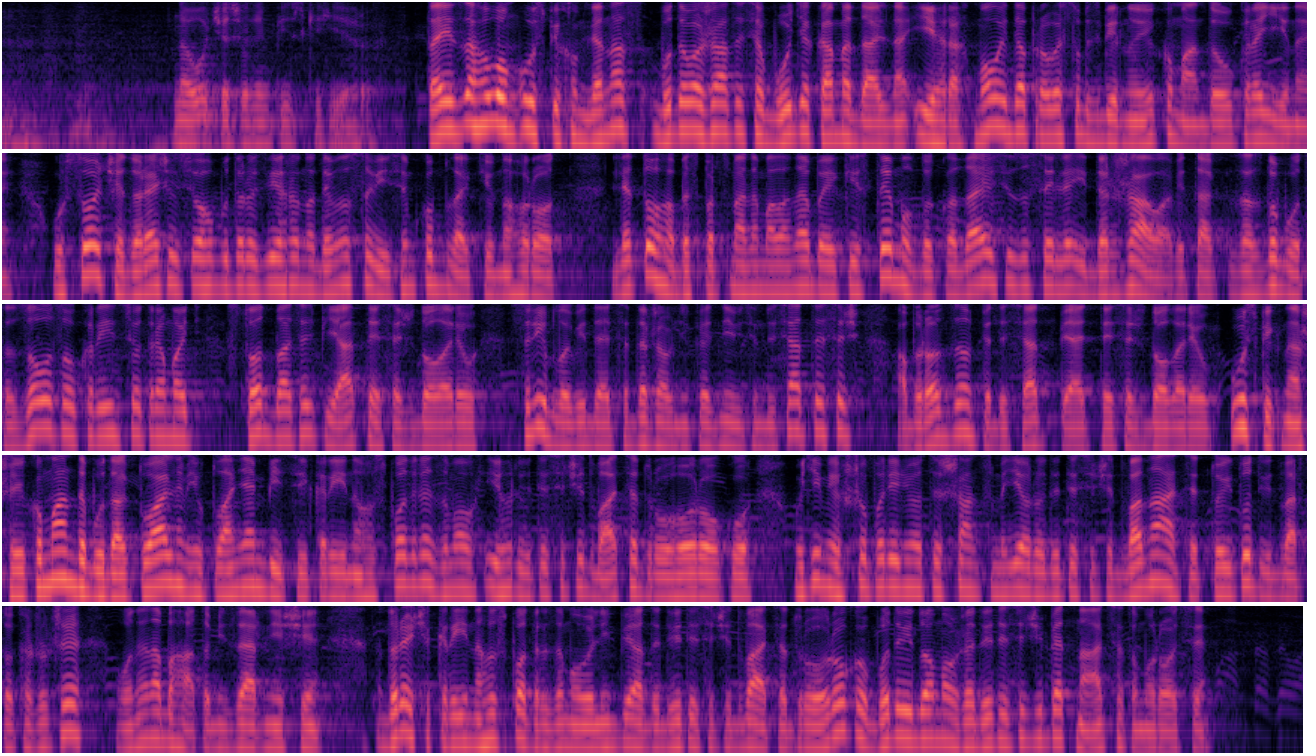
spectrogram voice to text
на участь в Олімпійських іграх. Та й загалом успіхом для нас буде вважатися будь-яка медаль на іграх. Мова йде про виступ збірної команди України. У Сочі, до речі, всього буде розіграно 98 комплектів нагород. Для того, аби спортсмени мали неабиякий стимул, докладає всі зусилля і держава. Відтак, за здобуте золото українці отримають 125 тисяч доларів. Срібло віддається державній казні 80 тисяч, а бронза 55 тисяч доларів. Успіх нашої команди буде актуальним і в плані амбіцій країни господаря зимових ігор 2022 року. Утім, якщо порівнювати з шансами Євро 2012, то і тут, відверто кажучи, вони набагато мізерніші. До речі, країна господар зимової олімпіади 2022 року буде відома вже у 2015 році.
